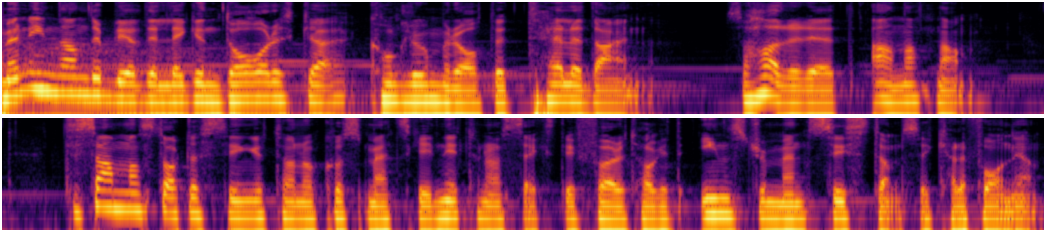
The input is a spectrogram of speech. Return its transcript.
Men innan det blev det legendariska konglomeratet Teledyne så hade det ett annat namn. Tillsammans startade Singleton och Kosmetsky 1960 företaget Instrument Systems i Kalifornien.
